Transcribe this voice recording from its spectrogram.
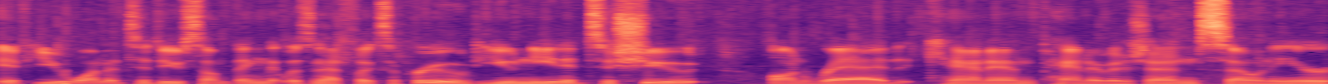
if you wanted to do something that was Netflix approved, you needed to shoot on Red, Canon, Panavision, Sony, or,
